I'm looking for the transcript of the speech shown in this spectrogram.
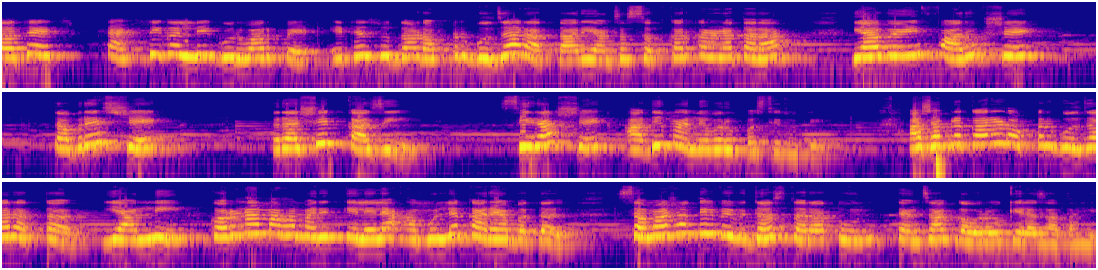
तसेच टॅक्सी गल्ली गुरुवार पेठ येथे सुद्धा डॉक्टर गुलजार अत्तार यांचा सत्कार करण्यात आला. यावेळी फारुख शेख तबरेज शेख रशीद काझी सिराज शेख आदी मान्यवर उपस्थित होते. अशा प्रकारे डॉक्टर गुलजार अत्तार यांनी कोरोना महामारीत केलेल्या अमूल्य कार्याबद्दल समाजातील विविध स्तरातून त्यांचा गौरव केला जात आहे.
